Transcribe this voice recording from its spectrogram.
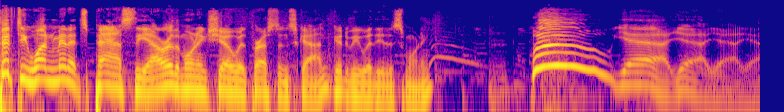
51 minutes past the hour of the morning show with Preston Scott. Good to be with you this morning. Woo! Yeah, yeah, yeah, yeah.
